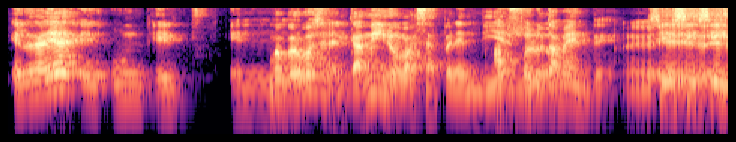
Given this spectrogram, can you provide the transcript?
En realidad, el, bueno, pero vos en el camino vas aprendiendo. Absolutamente. Eh, sí, sí, sí.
